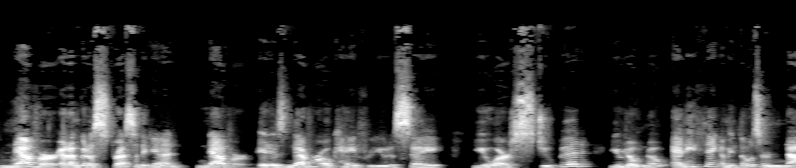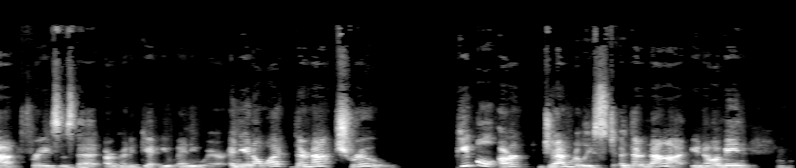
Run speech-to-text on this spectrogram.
Never and i'm going to stress it again never. It is never okay for you to say you are stupid. You don't know anything. I mean those are not phrases that are going to get you anywhere. And you know what? They're not true people aren't generally st- they're not you know? I mean mm-hmm.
